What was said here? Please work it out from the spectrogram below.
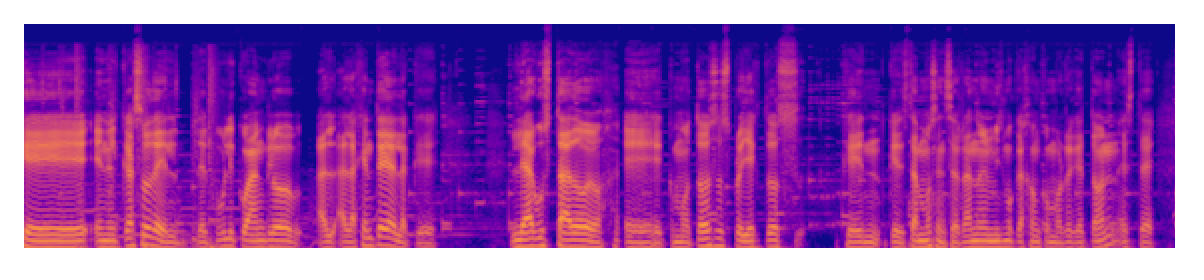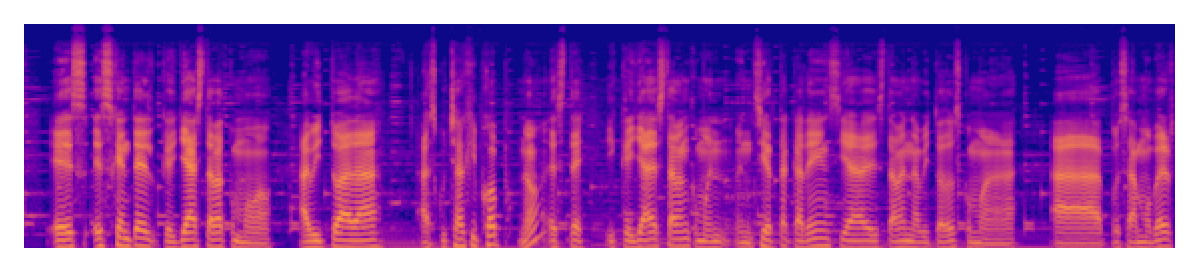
que en el caso del, del público anglo, a, a la gente a la que le ha gustado eh, como todos esos proyectos que, que estamos encerrando en el mismo cajón como reggaetón, este, es, es gente que ya estaba como habituada a escuchar hip hop, ¿no? Este, y que ya estaban como en, cierta cadencia, estaban habituados como a, a, pues a mover,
